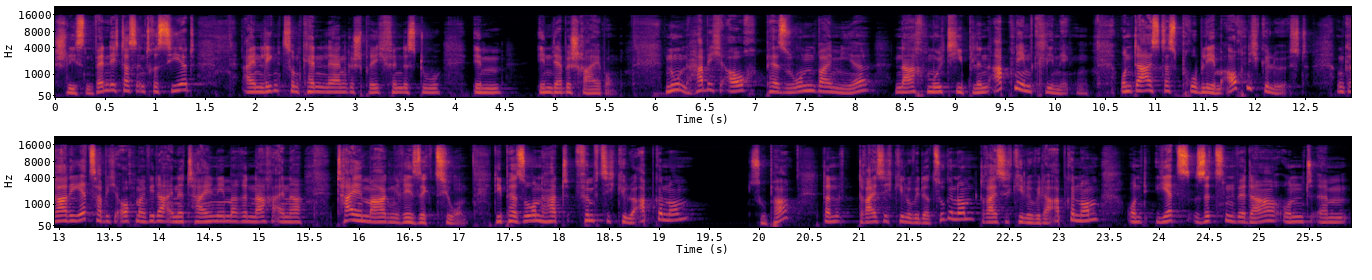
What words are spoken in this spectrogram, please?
schließen. Wenn dich das interessiert, einen Link zum Kennenlerngespräch findest du im in der Beschreibung. Nun habe ich auch Personen bei mir nach multiplen Abnehmkliniken. Und da ist das Problem auch nicht gelöst. Und gerade jetzt habe ich auch mal wieder eine Teilnehmerin nach einer Teilmagenresektion. Die Person hat 50 Kilo abgenommen, Super. Dann 30 Kilo wieder zugenommen, 30 Kilo wieder abgenommen. Und jetzt sitzen wir da und ähm,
